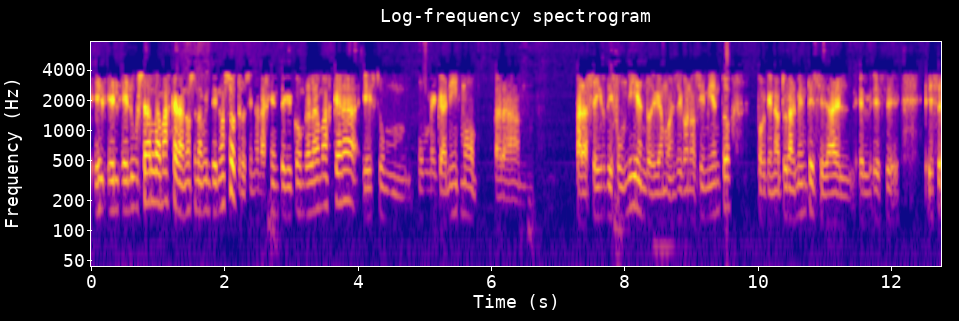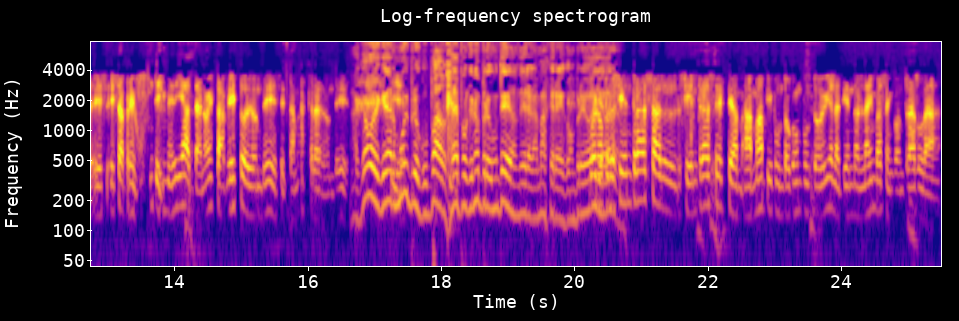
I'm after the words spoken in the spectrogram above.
el, el, usar la máscara no solamente nosotros, sino la gente que compra la máscara es un, un mecanismo para para seguir difundiendo, digamos, ese conocimiento, porque naturalmente se da el, ese, esa pregunta inmediata, ¿no? Esta, ¿Esto de dónde es? ¿Esta máscara de dónde es? Acabo de quedar muy preocupado, ¿sabes? Porque no pregunté de dónde era la máscara que compré hoy. Bueno, pero si entras al, si entras este, a, mapi.com.bi, a la tienda online, vas a encontrar la,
